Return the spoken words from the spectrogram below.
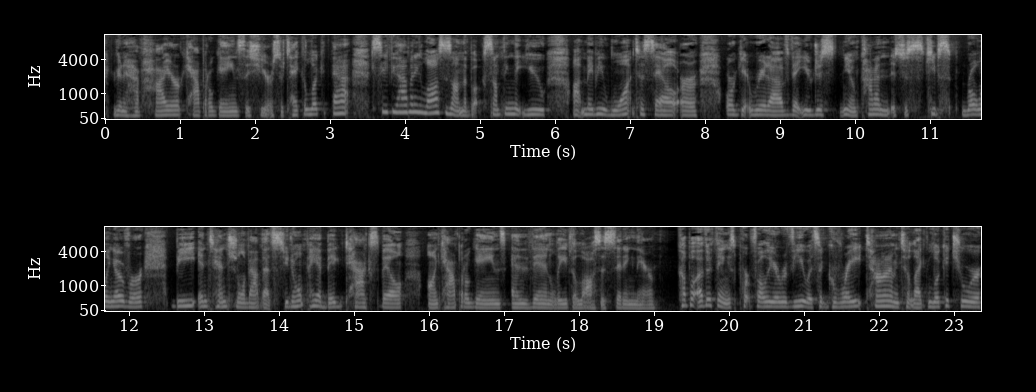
you're going to have higher capital gains this year. So take a look at that. See if you have any losses on the books, something that you uh, maybe want to sell or or get rid of that you just you know kind of it just keeps rolling over. Be intentional about that so you don't pay a big tax bill on capital gains and then leave the losses sitting there couple other things. Portfolio review. It's a great time to like look at your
